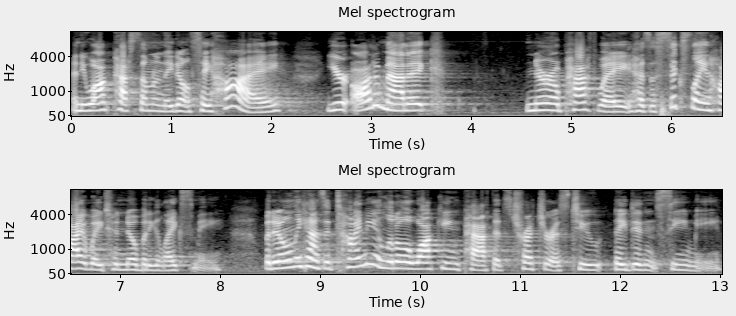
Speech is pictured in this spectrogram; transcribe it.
and you walk past someone and they don't say hi, your automatic neural pathway has a six lane highway to nobody likes me, but it only has a tiny little walking path that's treacherous to they didn't see me.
